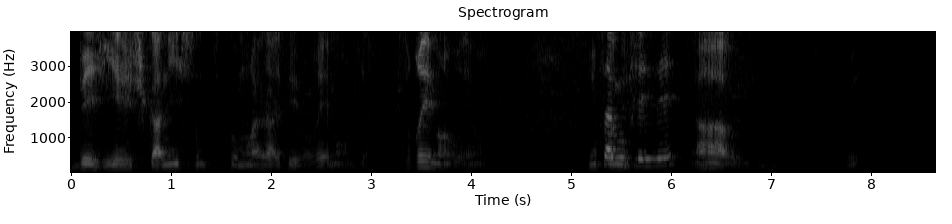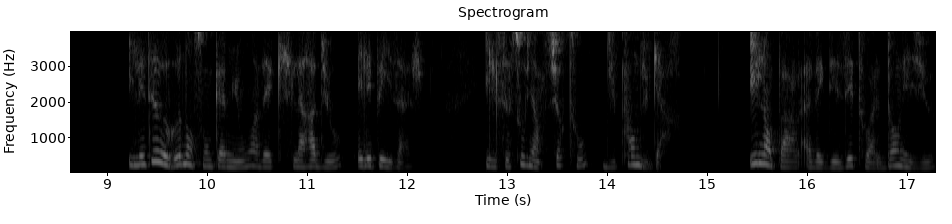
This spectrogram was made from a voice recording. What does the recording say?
Béziers jusqu'à Nice, pour moi, ça a été vraiment bien. Vraiment, vraiment. Ça vous plaisait? Ah oui. Il était heureux dans son camion avec la radio et les paysages. Il se souvient surtout du pont du Gard. Il en parle avec des étoiles dans les yeux.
